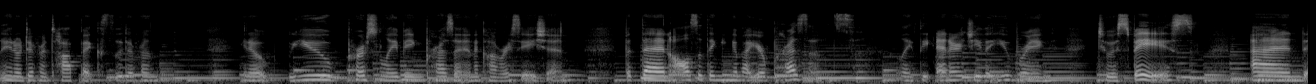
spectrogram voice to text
you know different topics the different you know you personally being present in a conversation but then also thinking about your presence like the energy that you bring to a space. And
